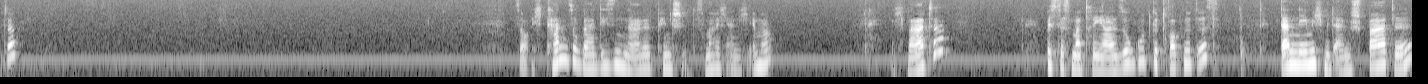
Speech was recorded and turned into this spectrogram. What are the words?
Seite. So, ich kann sogar diesen Nagel pinchen. Das mache ich eigentlich immer. Ich warte, bis das Material so gut getrocknet ist. Dann nehme ich mit einem Spatel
